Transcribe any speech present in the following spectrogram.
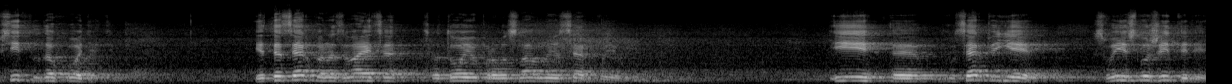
всі туди входять. І ця церква називається Святою Православною Церквою. І е, в церкві є свої служителі,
